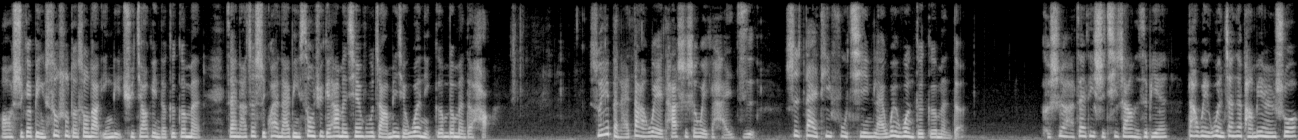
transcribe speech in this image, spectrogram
哦，十个饼，速速的送到营里去，交给你的哥哥们。再拿这十块奶饼送去给他们千夫长，并且问你哥哥们的好。”所以，本来大卫他是身为一个孩子，是代替父亲来慰问哥哥们的。可是啊，在第十七章的这边，大卫问站在旁边人说：“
